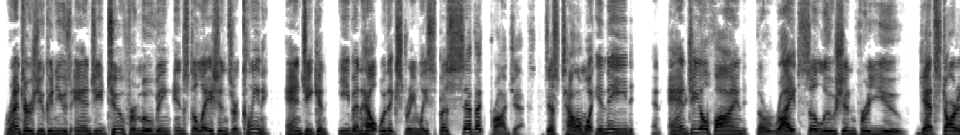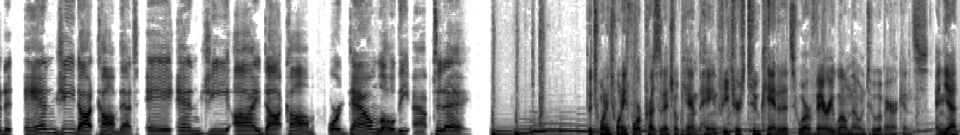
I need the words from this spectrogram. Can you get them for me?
Renters, you can use Angie too for moving, installations, or cleaning. Angie can even help with extremely specific projects. Just tell them what you need, and Angie will find the right solution for you. Get started at Angie.com. That's A N G I.com or download the app today. The 2024 presidential campaign features two candidates who are very well known to Americans, and yet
